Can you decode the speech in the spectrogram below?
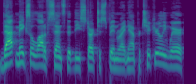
That makes a lot of sense that these start to spin right now, particularly where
